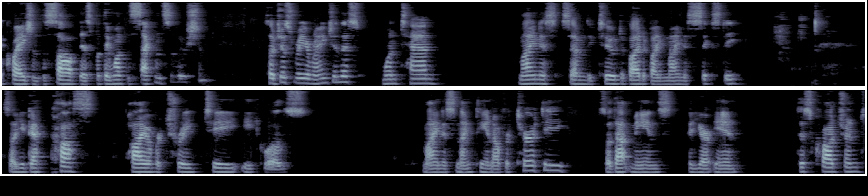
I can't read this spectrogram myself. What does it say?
equation to solve this, but they want the second solution. So just rearranging this, 110 minus 72 divided by minus 60 so you get cos pi over 3t equals minus 19 over 30. So that means that you're in this quadrant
